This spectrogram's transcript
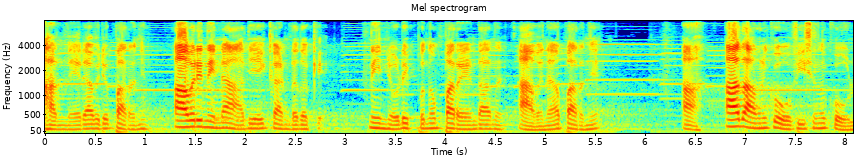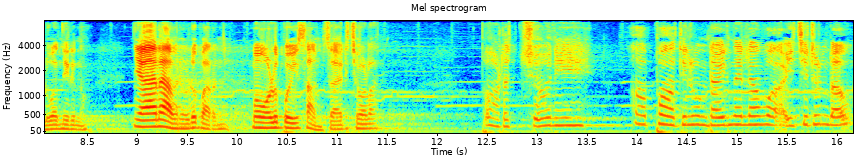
അന്നേരം അവർ പറഞ്ഞു അവർ നിന്നെ ആദ്യമായി കണ്ടതൊക്കെ. നിന്നോട് ഇപ്പൊന്നും പറയണ്ടാന്ന്. അവനാ പറഞ്ഞ് ആ അത് അവനക്ക് ഓഫീസിൽ നിന്ന് കോൾ വന്നിരുന്നു. ഞാൻ അവനോട് പറഞ്ഞു മോൾ പോയി സംസാരിച്ചോളാം. പടച്ചോനെ അപ്പൊ അതിലുണ്ടായിരുന്നെല്ലാം വായിച്ചിട്ടുണ്ടാവും.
